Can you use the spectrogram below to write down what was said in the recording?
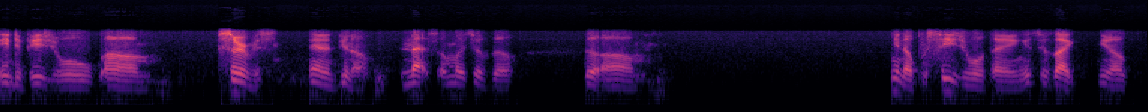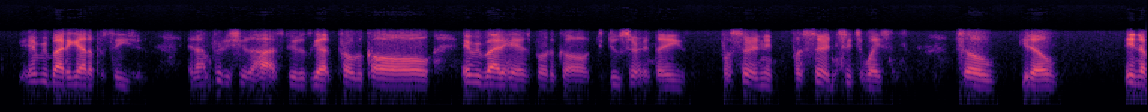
individual um, service, and you know, not so much of the the um, you know procedural thing. It's just like you know, everybody got a procedure, and I'm pretty sure the hospitals got protocol. Everybody has protocol to do certain things for certain for certain situations. So you know, in the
